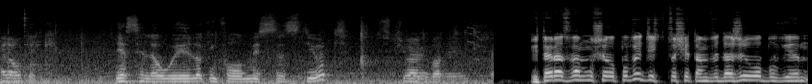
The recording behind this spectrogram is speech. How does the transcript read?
Hello. Yes, hello. We're looking for Mrs. Stewart. Stuart, what? I teraz wam muszę opowiedzieć, co się tam wydarzyło, bowiem e,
